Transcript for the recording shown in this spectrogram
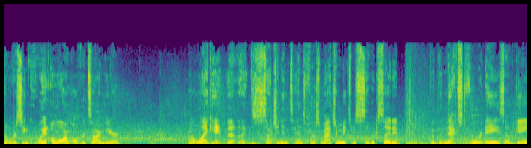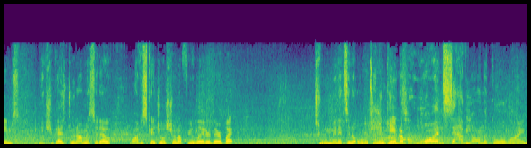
Though we're seeing quite a long overtime here. I like it. This is such an intense first match. It makes me so excited for the next four days of games. Make sure you guys do not miss it out. We'll have a schedule showing up for you later there, but two minutes into overtime in game number one. Savvy on the goal line.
